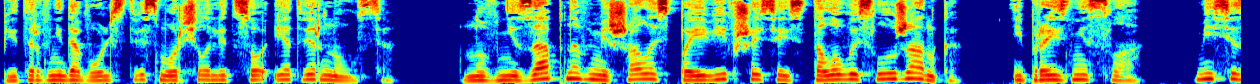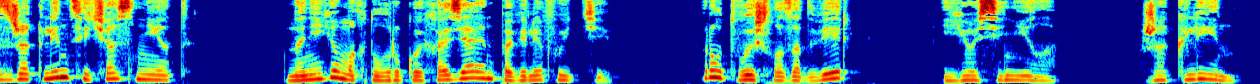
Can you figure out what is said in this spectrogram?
Питер в недовольстве сморщил лицо и отвернулся. Но внезапно вмешалась появившаяся из столовой служанка и произнесла «Миссис Жаклин сейчас нет». На нее махнул рукой хозяин, повелев уйти. Рут вышла за дверь ее осенило. «Жаклин!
